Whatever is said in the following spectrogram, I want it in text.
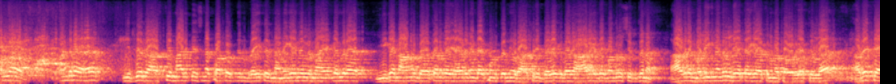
ಅಲ್ಲ. ಅಂದ್ರೆ ಇದ್ದಿದ್ದು ಆಸ್ತಿ ಮಾರ್ಕೇಶನ ಕೊಟ್ಟೋಗ್ತೀನಿ ರೈತರಿಗೆ ನನಗೇನಿಲ್ಲ ನಾ. ಯಾಕಂದ್ರೆ ಈಗ ನಾನು ಬೆಳತನಕ ಎರಡು ಗಂಟೆಗೆ ಕುಡ್ತೀನಿ ನೀವು ರಾತ್ರಿ ಬೆಳಗ್ಗೆ ಬೆಳಗ್ಗೆ ಆರು ಗಂಟೆಗೆ ಬಂದರೂ ಸಿಗ್ತೇನೆ. ಆದ್ರೆ ಮಲಿಗ್ನಂದ್ರೆ ಲೇಟ್ ಆಗಿ ಹೇಳ್ತೀನಿ ಮತ್ತೆ ಅವ್ರಿಗೆ ಗೊತ್ತಿಲ್ಲ. ಅದಕ್ಕೆ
